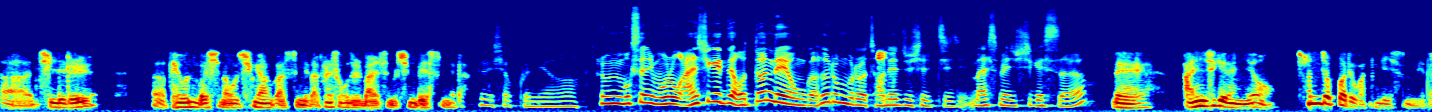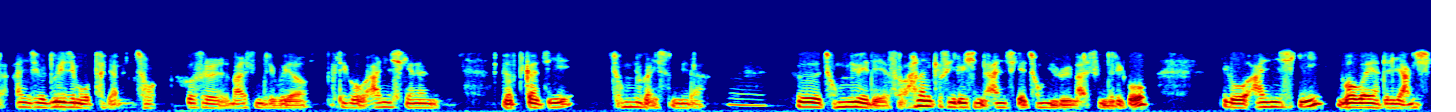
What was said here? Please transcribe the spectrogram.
어, 진리를 어, 배운 것이 너무 중요한 것 같습니다. 그래서 오늘 말씀을 준비했습니다. 그러셨군요. 그럼 목사님 오늘 안식에 대해 어떤 내용과 흐름으로 전해 주실지 말씀해 주시겠어요? 네. 안식에는요. 천적과도 같은 게 있습니다. 안식을 누리지 못하게 하는 적. 그것을 말씀드리고요. 그리고 안식에는 몇 가지 종류가 있습니다. 음. 그 종류에 대해서 하나님께서 이루신 안식의 종류를 말씀드리고 그리고 안식이 먹어야 될 양식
